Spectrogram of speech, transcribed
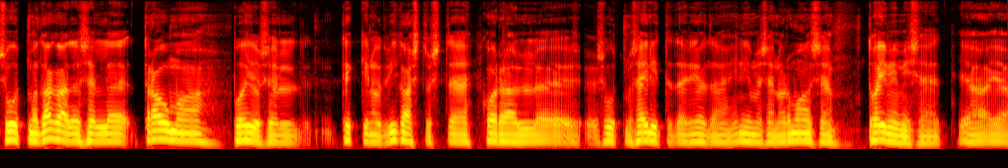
suutma tagada selle trauma põhjusel tekkinud vigastuste korral suutma säilitada nii-öelda inimese normaalse toimimise, ja, ja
